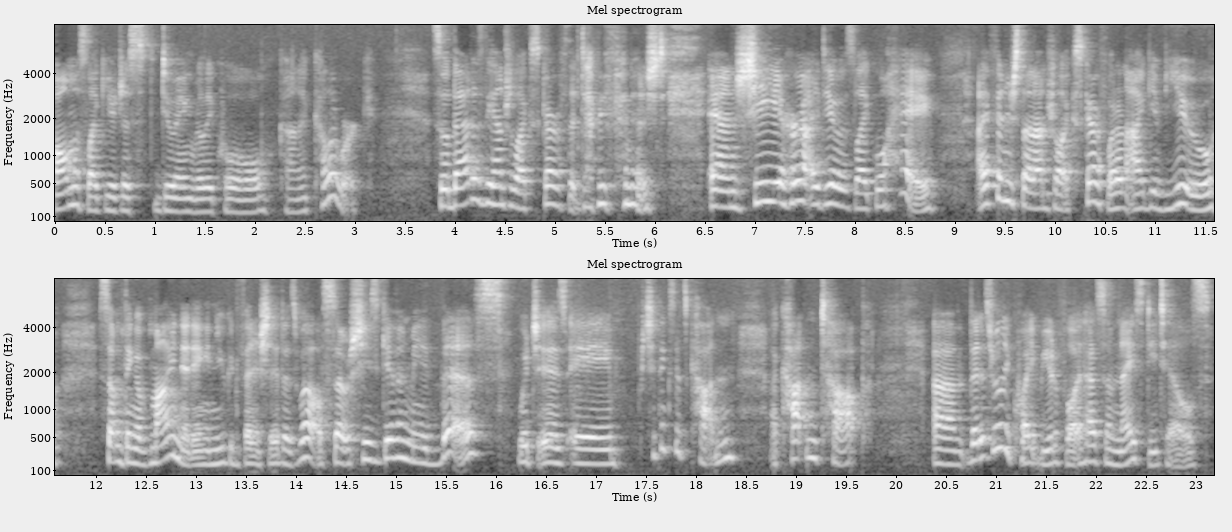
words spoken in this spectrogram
almost like you're just doing really cool kind of color work. So that is the Entrelac scarf that Debbie finished. And she, her idea was like, well, hey, I finished that Entrelac scarf. Why don't I give you something of my knitting and you can finish it as well. So she's given me this, which is a, she thinks it's cotton, a cotton top um, that is really quite beautiful. It has some nice details.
